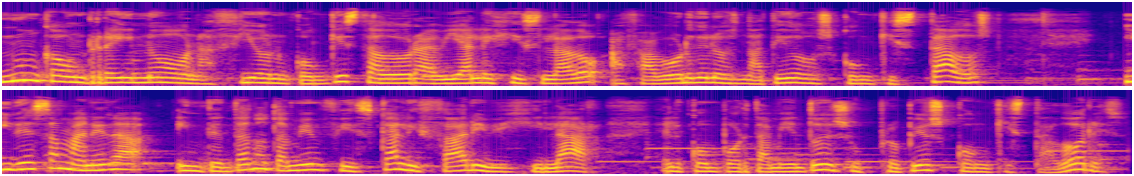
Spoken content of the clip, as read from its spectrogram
Nunca un reino o nación conquistador había legislado a favor de los nativos conquistados y de esa manera intentando también fiscalizar y vigilar el comportamiento de sus propios conquistadores.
